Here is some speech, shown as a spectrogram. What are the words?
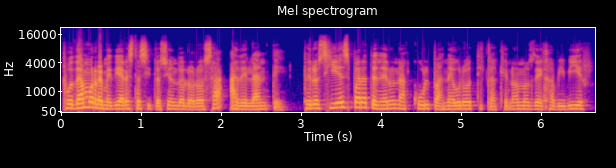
podamos remediar esta situación dolorosa, adelante. Pero si es para tener una culpa neurótica que no nos deja vivir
